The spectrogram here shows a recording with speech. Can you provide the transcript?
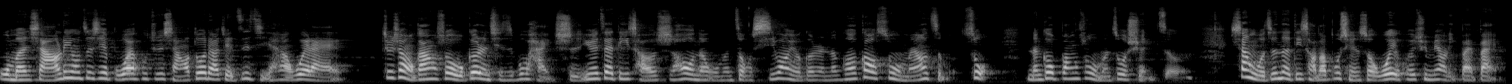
我们想要利用这些，不外乎就是想要多了解自己，还有未来。就像我刚刚说，我个人其实不排斥，因为在低潮的时候呢，我们总希望有个人能够告诉我们要怎么做，能够帮助我们做选择。像我真的低潮到不行的时候，我也会去庙里拜拜。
